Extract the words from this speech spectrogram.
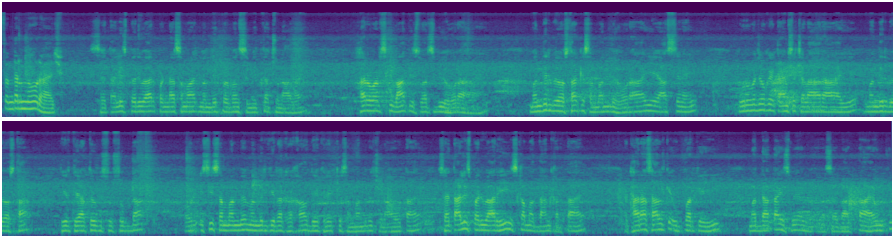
संदर्भ में हो रहा है आज? सैंतालीस परिवार पंडा समाज मंदिर प्रबंध समिति का चुनाव है। हर वर्ष की बात इस वर्ष भी हो रहा है। मंदिर व्यवस्था के संबंध में हो रहा है ये आज से नहीं। पूर्वजों के टाइम से चला आ रहा है ये मंदिर व्यवस्था तीर्थयात्रियों की सुख सुविधा और इसी संबंध में मंदिर की रख रखाव देख रेख के संबंध में चुनाव होता है। सैंतालीस परिवार ही इसका मतदान करता है। अठारह साल के ऊपर के ही मतदाता इसमें सहभागिता है उनकी।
